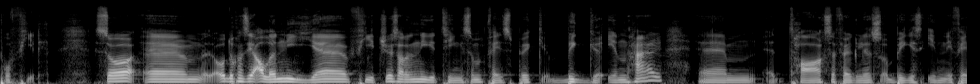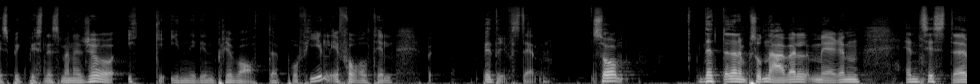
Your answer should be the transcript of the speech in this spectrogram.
profil. Så, um, og du kan si alle nye features, alle nye ting som Facebook bygger inn her, um, tar selvfølgelig og bygges inn i Facebook Business Manager, og ikke inn i din private profil i forhold til bedriftsdelen. Så dette, denne episoden er vel mer en, en siste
